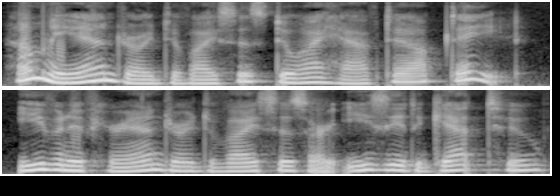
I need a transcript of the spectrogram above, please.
how many Android devices do I have to update? Even if your Android devices are easy to get to,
